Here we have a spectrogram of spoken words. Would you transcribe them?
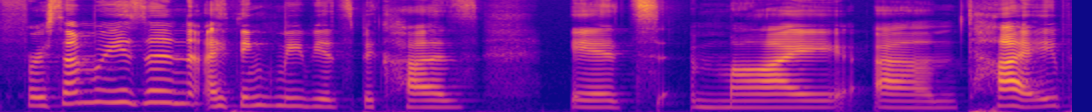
for some reason, I think maybe it's because it's my um, type.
